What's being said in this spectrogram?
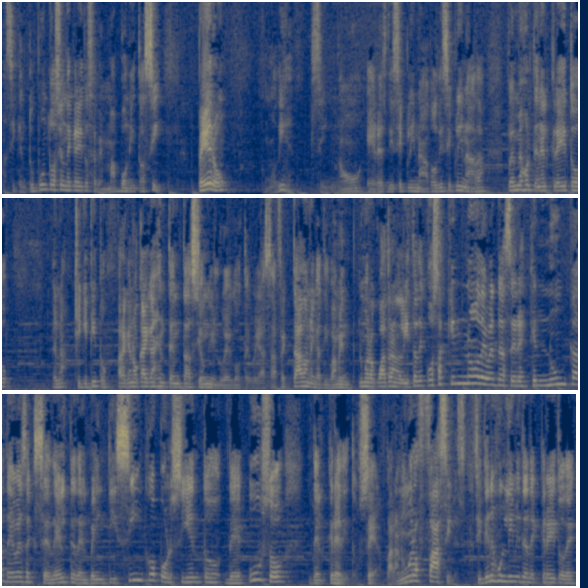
Así que en tu puntuación de crédito se ve más bonito así. Pero, como dije, si no eres disciplinado o disciplinada, pues mejor tener crédito ¿verdad? chiquitito para que no caigas en tentación y luego te veas afectado negativamente. Número 4 en la lista de cosas que no debes de hacer es que nunca debes excederte del 25% de uso del crédito. O sea, para números fáciles, si tienes un límite de crédito de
